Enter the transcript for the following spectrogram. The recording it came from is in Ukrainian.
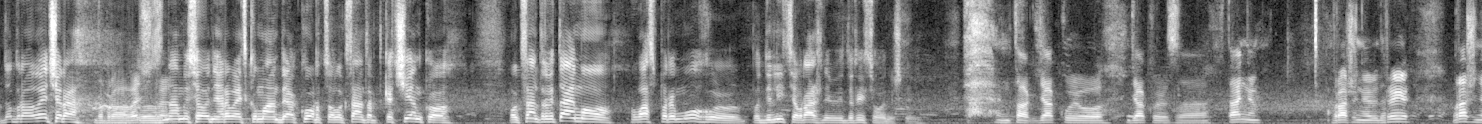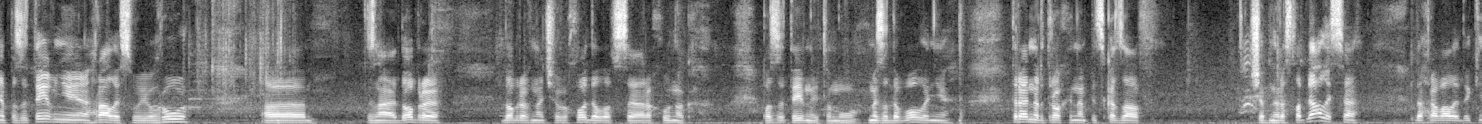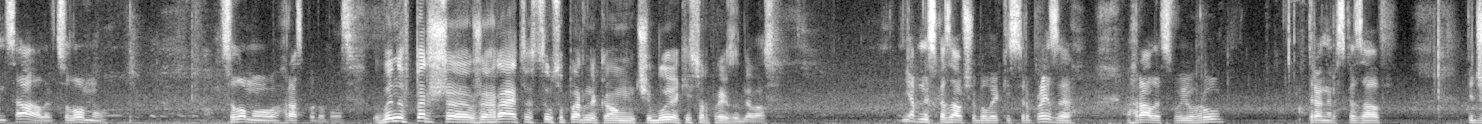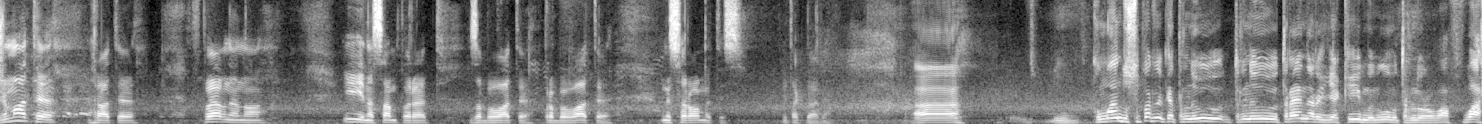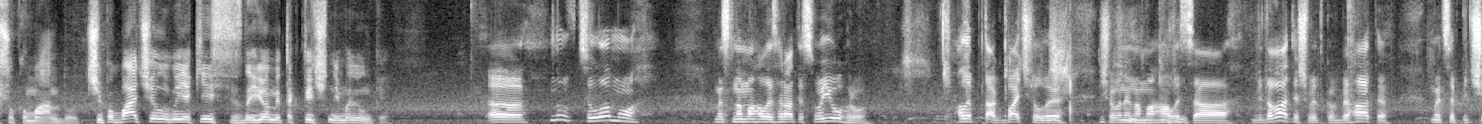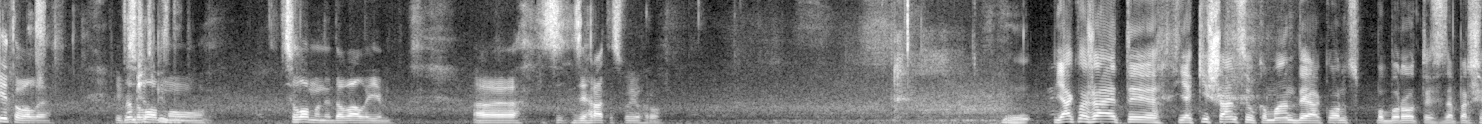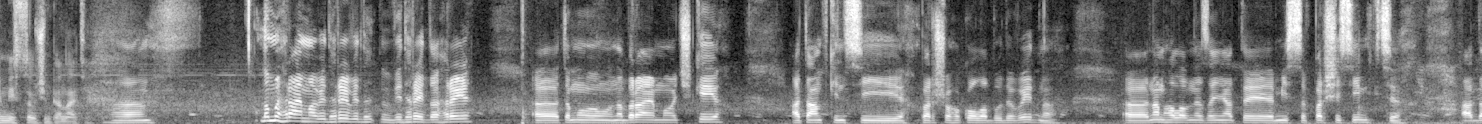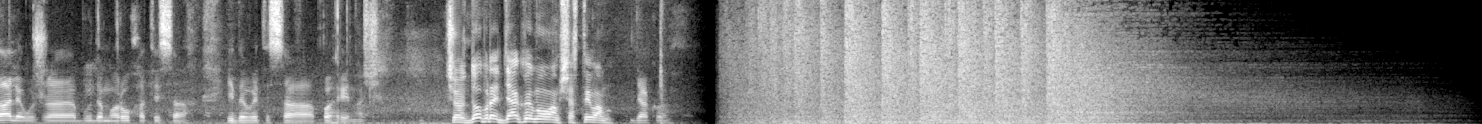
Доброго вечора. Доброго вечора. З нами сьогодні гравець команди Акорд Олександр Ткаченко. Олександр, вітаємо вас з перемогою. Поділіться враженнями від гри сьогоднішньої. Так, дякую, дякую за питання. Враження від гри. Враження позитивні, грали свою гру. Е, знаю, добре, добре вначе виходило, все рахунок позитивний, тому ми задоволені. Тренер трохи нам підсказав, щоб не розслаблялися, догравали до кінця, але в цілому, в цілому гра сподобалася. Ви не вперше вже граєте з цим суперником. Чи були якісь сюрпризи для вас? Я б не сказав, що були якісь сюрпризи. Грали свою гру. Тренер сказав піджимати, грати впевнено і насамперед забивати, пробивати, не соромитись і так далі. А, команду суперника тренує, тренує тренер, який минулому тренував вашу команду. Чи побачили ви якісь знайомі тактичні малюнки? Е, ну, в цілому, ми намагалися грати свою гру, але б так бачили, що вони намагалися віддавати, швидко вбігати. Ми це підчитували і в Нам цілому, в цілому не давали їм е, зіграти свою гру. Як вважаєте, які шанси у команди Акорд поборотись за перше місце у чемпіонаті? Е, ну, ми граємо від гри, від, від гри до гри, е, тому набираємо очки, а там в кінці першого кола буде видно. Е, нам головне зайняти місце в першій сімці, а далі вже будемо рухатися і дивитися по грі нашій. Що ж, добре, дякуємо вам, щасти вам. Дякую.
